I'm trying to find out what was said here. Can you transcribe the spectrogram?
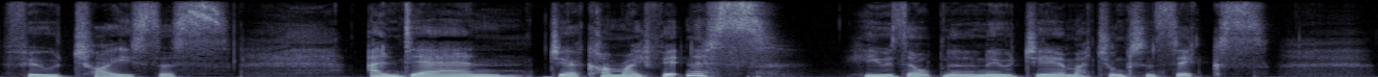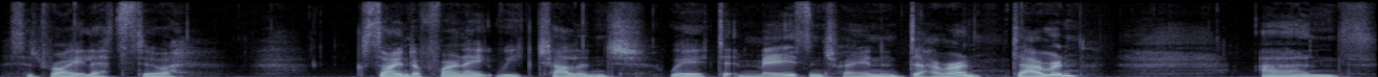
food choices, and then Jer Conroy Fitness. He was opening a new gym at Junction Six. I said, right, let's do it. Signed up for an eight week challenge with amazing training Darren. Darren, and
